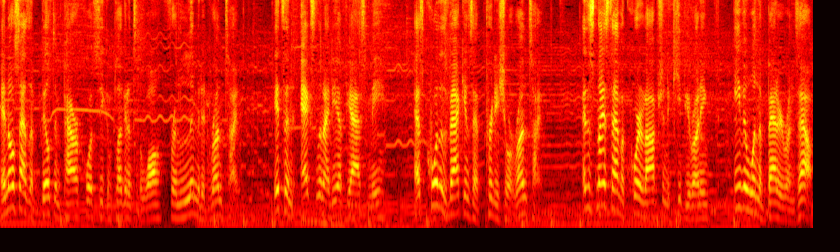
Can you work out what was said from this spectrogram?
and also has a built-in power cord so you can plug it into the wall for unlimited runtime. It's an excellent idea if you ask me, as cordless vacuums have pretty short runtime, and it's nice to have a corded option to keep you running even when the battery runs out.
